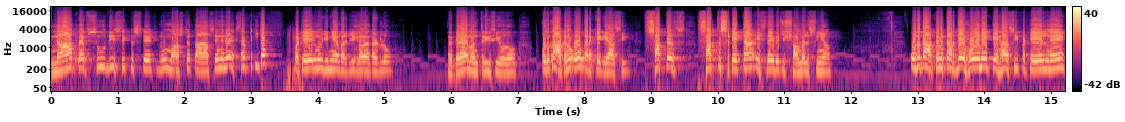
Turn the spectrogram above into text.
ਨਾ ਪੈਪਸੂ ਦੀ ਸਿੱਖ ਸਟੇਟ ਨੂੰ ਮਾਸਟਰ ਤਾਰਾ ਸਿੰਘ ਨੇ ਐਕਸੈਪਟ ਕੀਤਾ। ਪਟੇਲ ਨੂੰ ਜਿੰਨੀਆਂ ਮਰਜ਼ੀ ਗਾਲਾਂ ਕੱਢ ਲਓ। ਗ੍ਰਹਿ ਮੰਤਰੀ ਸੀ ਉਦੋਂ। ਉਦਘਾਟਨ ਉਹ ਕਰਕੇ ਗਿਆ ਸੀ। ਸੱਤ ਸੱਤ ਸਟੇਟਾਂ ਇਸ ਦੇ ਵਿੱਚ ਸ਼ਾਮਲ ਸੀਆਂ। ਉਦਘਾਟਨ ਕਰਦੇ ਹੋਏ ਨੇ ਕਿਹਾ ਸੀ ਪਟੇਲ ਨੇ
